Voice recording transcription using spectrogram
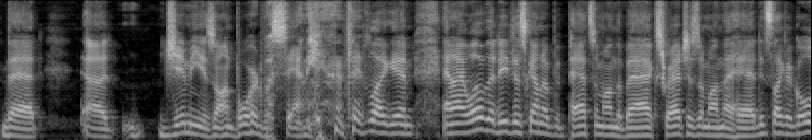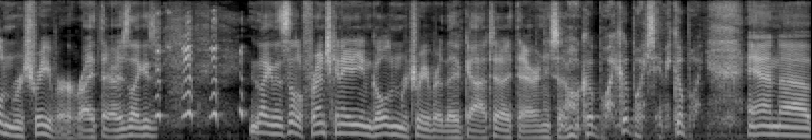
that uh, Jimmy is on board with Sami. like and and I love that he just kind of pats him on the back, scratches him on the head. It's like a golden retriever right there. It's like he's like this little French Canadian golden retriever they've got right there. And he said, "Oh, good boy, good boy, Sami, good boy." And uh,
